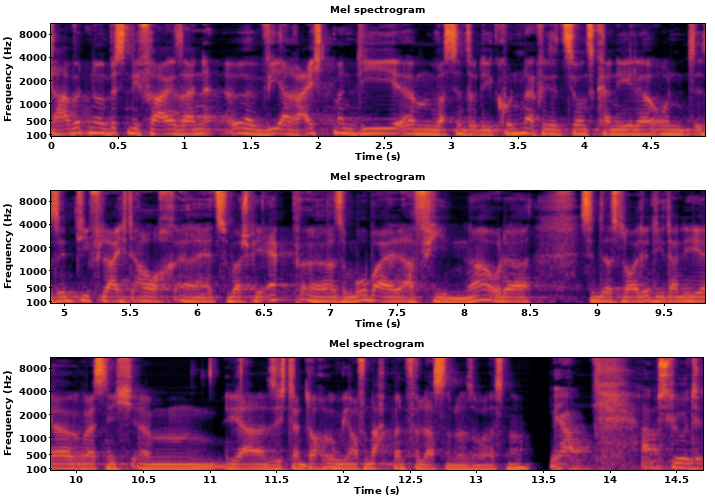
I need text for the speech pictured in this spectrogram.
Da wird nur ein bisschen die Frage sein, äh, wie erreicht man die? Ähm, was sind so die Kundenakquisitionskanäle und sind die vielleicht auch äh, zum Beispiel App, äh, also mobile-affin? Ne? Oder sind das Leute, die dann eher, weiß nicht, ähm, ja, sich dann doch irgendwie auf Nachbarn verlassen oder sowas? Ne? Ja, absolut.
